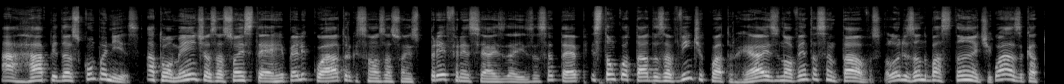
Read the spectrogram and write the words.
a rápida das companhias. Atualmente, as ações TRPL4, que são as ações preferenciais da ISA-CETEP, estão cotadas a R$ 24,90 centavos, valorizando bastante, quase 14%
